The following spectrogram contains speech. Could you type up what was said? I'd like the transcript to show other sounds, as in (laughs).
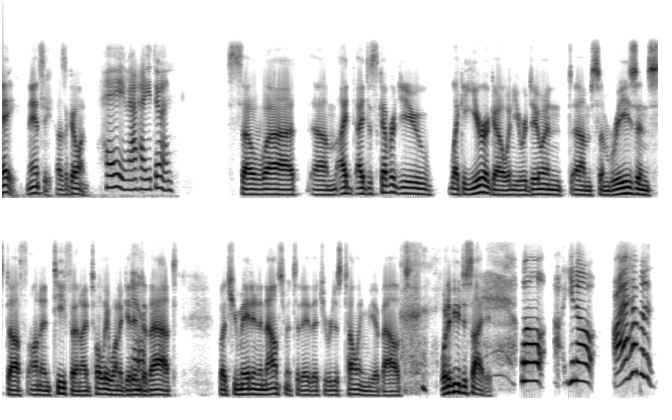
Hey, Nancy, how's it going? Hey, Matt, how you doing? So uh, um, I I discovered you like a year ago when you were doing um, some reason stuff on Antifa, and I totally want to get Yeah. into that. But you made an announcement today that you were just telling me about. (laughs) What have you decided? Well, uh, you know, I haven't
